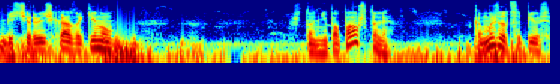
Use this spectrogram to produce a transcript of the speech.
без червячка закинул. Что, не попал что ли? Камыш зацепился.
